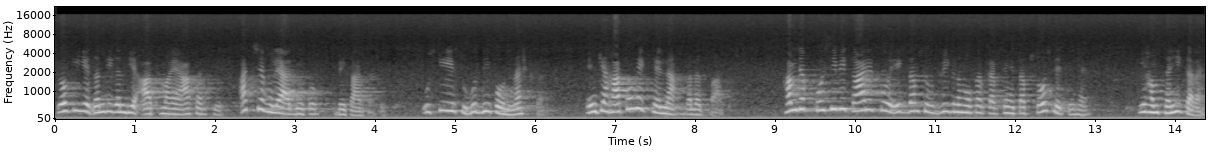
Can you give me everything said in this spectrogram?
क्योंकि ये गंदी गंदी आत्माएँ आकर के अच्छे भले आदमी को बेकार कर देती उसकी सुबुद्धि को नष्ट कर। इनके हाथों में खेलना गलत बात है। हम जब किसी भी कार्य को एकदम से उद्विग्न होकर करते हैं, तब सोच लेते हैं कि हम सही कराएँ।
